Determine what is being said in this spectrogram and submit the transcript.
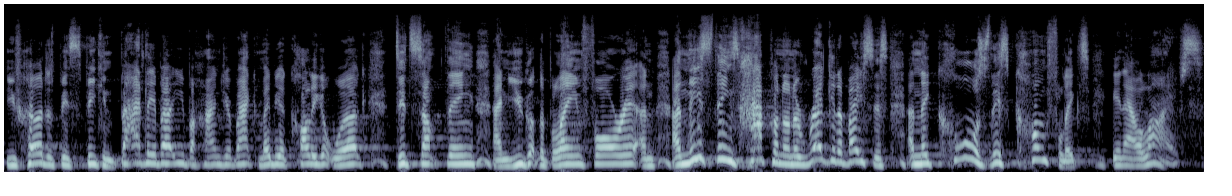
you've heard has been speaking badly about you behind your back. Maybe a colleague at work did something and you got the blame for it. And, and these things happen on a regular basis and they cause this conflict in our lives.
